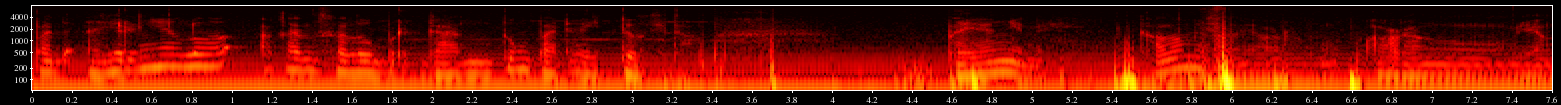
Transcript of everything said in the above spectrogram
pada akhirnya lo akan selalu bergantung pada itu gitu. Bayangin nih kalau misalnya orang orang yang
